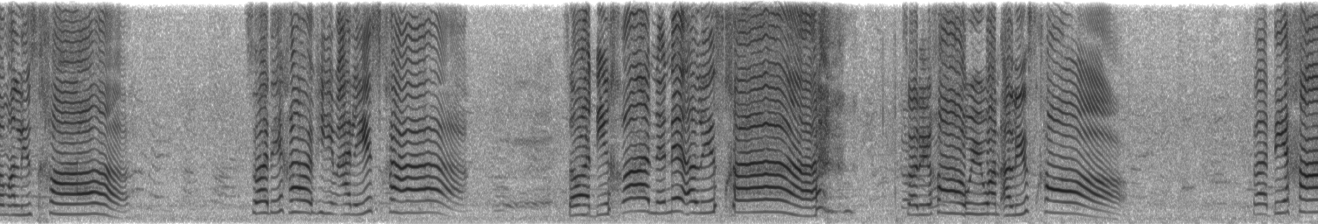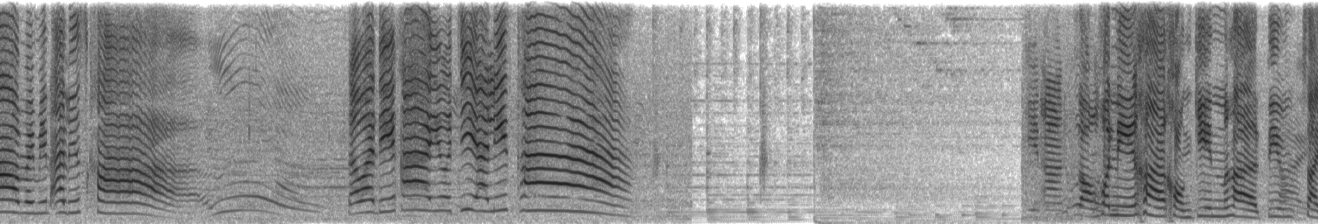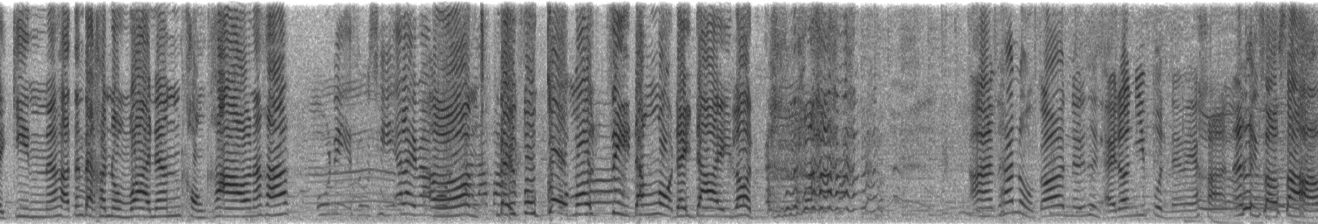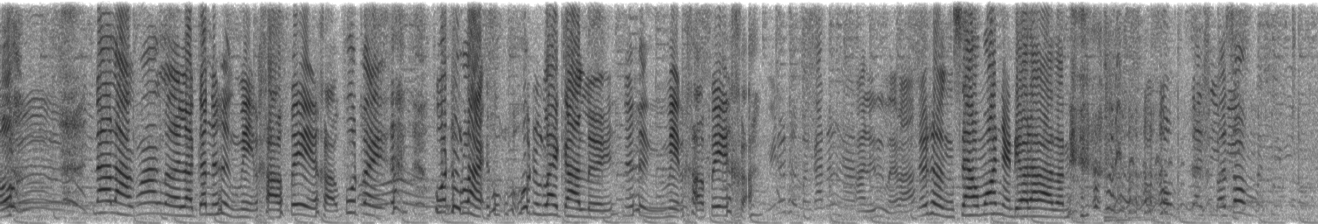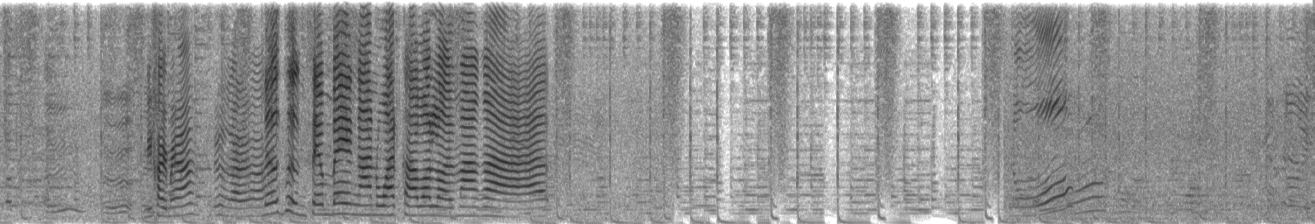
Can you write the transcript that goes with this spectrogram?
ฟิร์มอลิสค่ะ สวัสดีค่ะพีมอลิสค่ะ สวัสดีค่ะเนเน่อลิสค่ะ สวัสดีค่ะวีวันอลิสค่ะ สวัสดีค่ะไมมินอลิสค่ะอู้สวัสดีค่ะยูจิอลิสค่ะ กินอ่านสองคนนี้ค่ะของกินค่ะทีมสายกินนะคะ ตั้งแต่ขนมหวานยันของคาวนะคะอูนิซูชิอะไร มาเออไดฟุกุโมจิดังโงะใดๆเลิศ อ่าถ้าหนูก็นึกถึงไอดอลญี่ปุ่นได้ไหมคะนึกถึงสาวๆ น่ารักมากเลย แล้วก็นึกถึงเมดคาเฟ่ค่ะ พูดไป พูดทุกรายพูดทุกรายการเลย นึกถึงเมดคาเฟ่ค่ะนึกถึงเหมือนกันนะคะอ่านึกถึงอะไรคะ นึกถึงแซลมอนอย่างเดียวแล้วค่ะตอนนี้ปลาส้มมีใครไหมคะนึกถึงอะไรคะ นึกถึงเซมเบ้งานวัดค่ะอร่อยมากค่ะ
